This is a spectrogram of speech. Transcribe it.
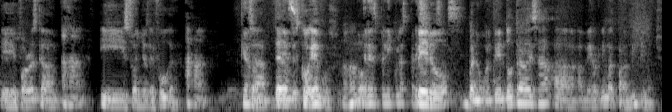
eh, Forrest Gump ajá, y Sueños de Fuga. ajá. Que O sea, son ¿de dónde escogemos? Tres películas Pero, preciosas. bueno, volviendo otra vez a, a, a Mejor Animal, para mí Pinocho.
